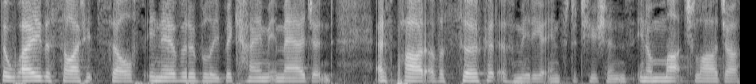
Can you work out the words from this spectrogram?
the way the site itself inevitably became imagined as part of a circuit of media institutions in a much larger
